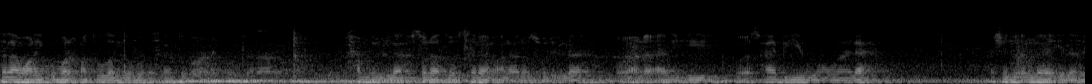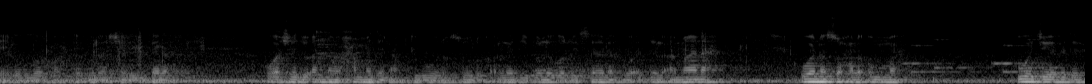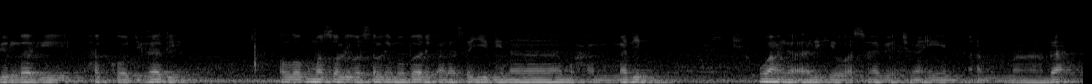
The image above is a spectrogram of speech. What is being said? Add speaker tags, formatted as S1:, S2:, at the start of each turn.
S1: Assalamualaikum warahmatullahi wabarakatuh.
S2: Waalaikumsalam.
S1: Alhamdulillah, salatu wassalamu ala rasulillah wa ala alihi wa ashabihi wa mawalah Asyhadu an la ilaha illallah wahdahu la syarika lah Wa asyhadu anna muhammadan abduhu wa rasuluh Alladhi balagha risalah wa addal amanah Wa nasuha ummah Wa jahada fillahi haqqa jihadih Allahumma salli wa sallim wa barik ala sayyidina Muhammadin wa ala alihi wa ashabi ajma'in. Amma ba'd.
